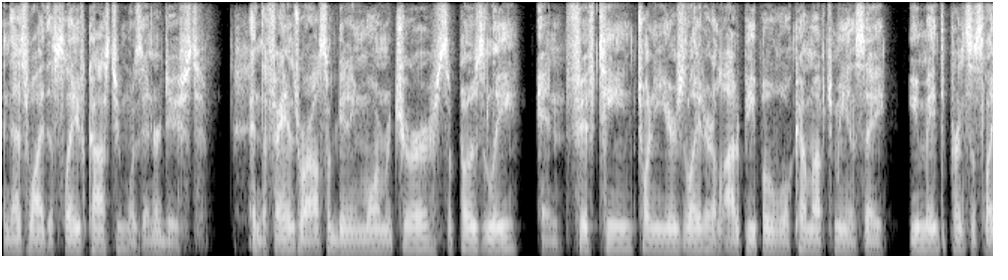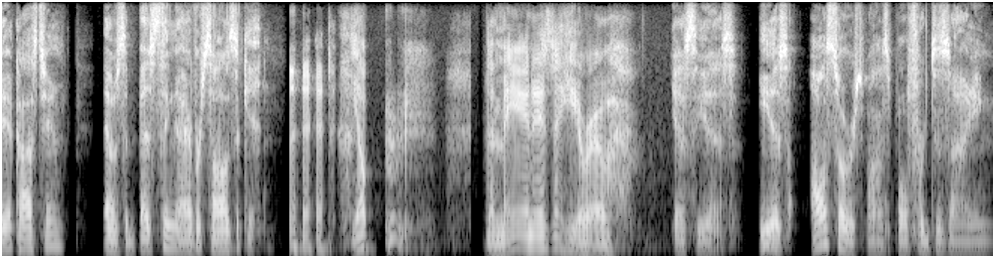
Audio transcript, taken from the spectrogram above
and that's why the slave costume was introduced. And the fans were also getting more mature, supposedly. And 15, 20 years later, a lot of people will come up to me and say, You made the Princess Leia costume? That was the best thing I ever saw as a kid. yep. The man is a hero. Yes, he is. He is also responsible for designing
